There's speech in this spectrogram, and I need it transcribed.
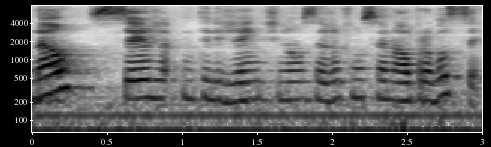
não seja inteligente, não seja funcional para você.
